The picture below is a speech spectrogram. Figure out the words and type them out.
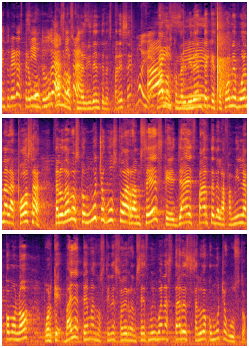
aventureras, pero Sin duda. Vámonos otras. con el vidente, ¿les parece? Muy bien. Ay, Vamos con el vidente que se pone buena la cosa. Saludamos con mucho gusto a Ramsés, que ya es parte de la familia, cómo no, porque vaya temas nos tienes hoy, Ramsés. Muy buenas tardes, te saludo con mucho gusto.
